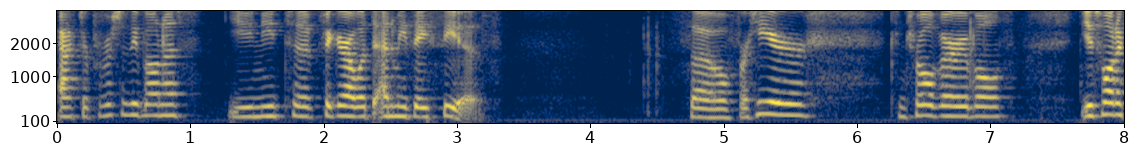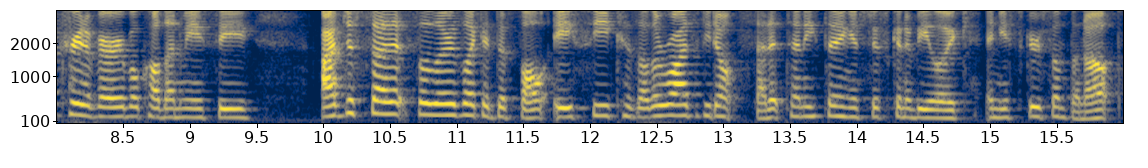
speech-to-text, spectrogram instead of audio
actor proficiency bonus, you need to figure out what the enemy's AC is. So for here, control variables, you just want to create a variable called enemy AC. I've just set it so there's like a default AC because otherwise if you don't set it to anything, it's just going to be like, and you screw something up,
